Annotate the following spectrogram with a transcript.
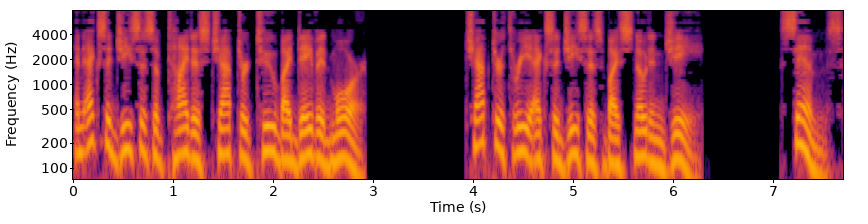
An Exegesis of Titus Chapter 2 by David Moore. Chapter 3 Exegesis by Snowden G. Sims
